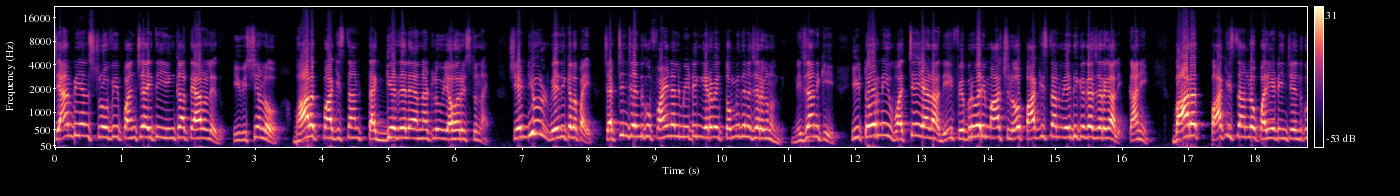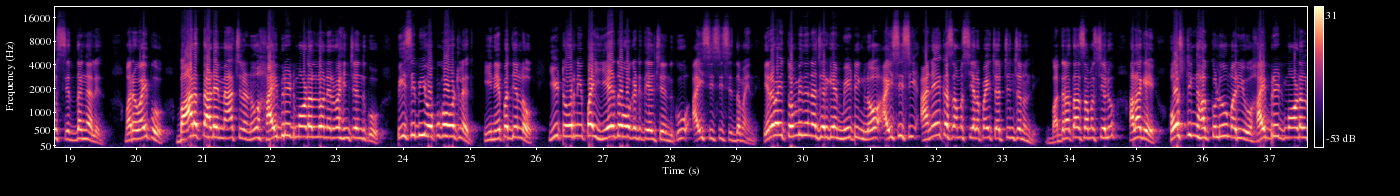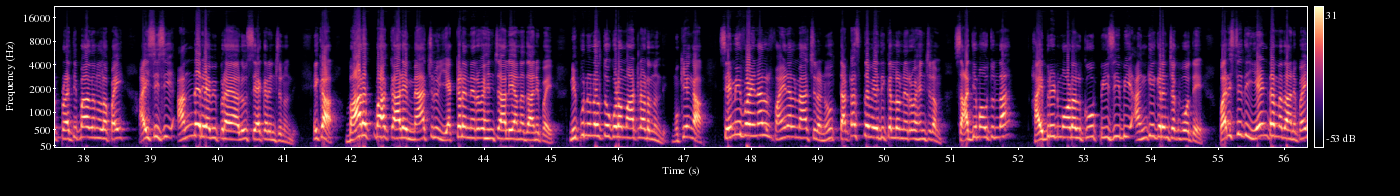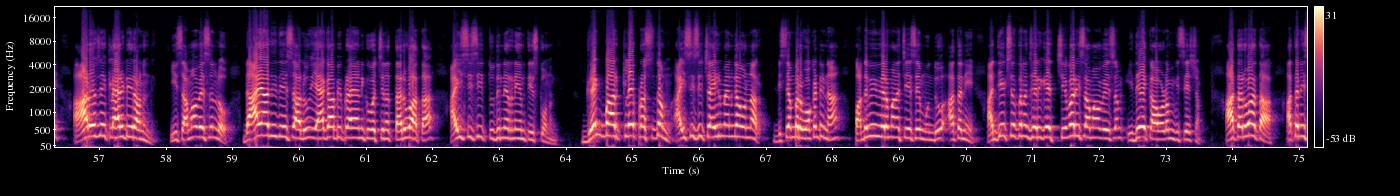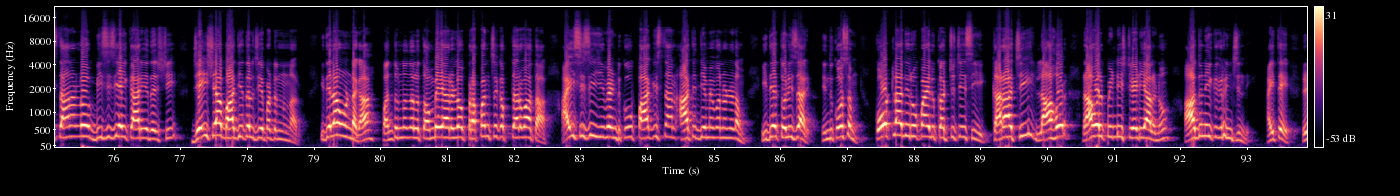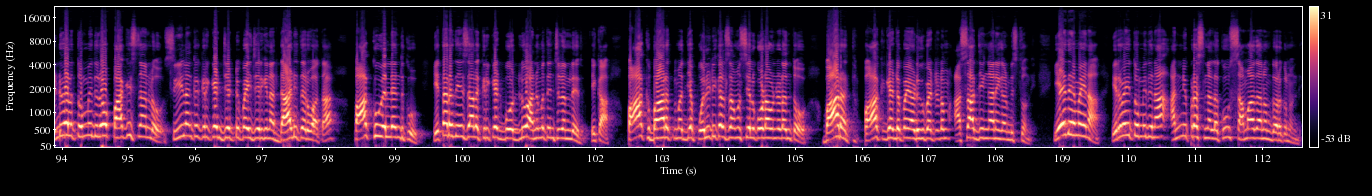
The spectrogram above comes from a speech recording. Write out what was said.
Champions trophy panchayat ఇంకా తేలలేదు. ఈ విషయంలో భారత్ పాకిస్తాన్ తగ్గేదేలే అన్నట్లు వ్యవహరిస్తున్నాయి. షెడ్యూల్ వేదికలపై చర్చించేందుకు ఫైనల్ మీటింగ్ ఇరవై తొమ్మిదిన జరగనుంది. నిజానికి ఈ టోర్నీ వచ్చే ఏడాది ఫిబ్రవరి మార్చిలో పాకిస్తాన్ వేదికగా జరగాలి. కానీ భారత్ పాకిస్తాన్లో పర్యటించేందుకు సిద్ధంగా లేదు. మరోవైపు భారత్ ఆడే మ్యాచ్లను హైబ్రిడ్ మోడల్లో నిర్వహించేందుకు పీసీబీ ఒప్పుకోవట్లేదు. ఈ నేపథ్యంలో ఈ టోర్నీపై ఏదో ఒకటి తేల్చేందుకు ఐసీసీ సిద్ధమైంది. ఇరవై తొమ్మిదిన జరిగే మీటింగ్లో ఐసీసీ అనేక సమస్యలపై చర్చించనుంది. భద్రతా సమస్యలు అలాగే హోస్టింగ్ హక్కులు మరియు హైబ్రిడ్ మోడల్ ప్రతిపాదనలపై ఐసీసీ అందరి అభిప్రాయాలు సేకరించనుంది. ఇక భారత్ పాక్ ఆడే మ్యాచ్లు ఎక్కడ నిర్వహించాలి అన్న దానిపై నిపుణులతో కూడా మాట్లాడనుంది. ముఖ్యంగా సెమీఫైనల్ ఫైనల్ మ్యాచ్లను తటస్థ వేదికల్లో నిర్వహించడం సాధ్యమవుతుందా? హైబ్రిడ్ మోడల్కు పీసీబీ అంగీకరించకపోతే పరిస్థితి ఏంటన్న దానిపై ఆ రోజే క్లారిటీ రానుంది. ఈ సమావేశంలో దాయాది దేశాలు ఏకాభిప్రాయానికి వచ్చిన తరువాత ఐసీసీ తుది నిర్ణయం తీసుకోనుంది. గ్రెగ్ బార్క్లే ప్రస్తుతం ఐసీసీ చైర్మన్గా ఉన్నారు. డిసెంబర్ ఒకటిన పదవీ విరమణ చేసే ముందు అతని అధ్యక్షతన జరిగే చివరి సమావేశం ఇదే కావడం విశేషం. ఆ తర్వాత అతని స్థానంలో బీసీసీఐ కార్యదర్శి జైషా బాధ్యతలు చేపట్టనున్నారు. ఇదిలా ఉండగా పంతొమ్మిది వందల తొంభై ఆరులో ప్రపంచ కప్ తర్వాత ఐసీసీ ఈవెంట్కు పాకిస్తాన్ ఆతిథ్యం ఇవ్వనుండడం ఇదే తొలిసారి. ఇందుకోసం కోట్లాది రూపాయలు ఖర్చు చేసి కరాచీ లాహోర్ రావల్పిండి స్టేడియాలను ఆధునీకరించింది. అయితే రెండు వేల తొమ్మిదిలో పాకిస్తాన్లో శ్రీలంక క్రికెట్ జట్టుపై జరిగిన దాడి తరువాత పాక్కు వెళ్ళేందుకు ఇతర దేశాల క్రికెట్ బోర్డులు అనుమతించడం లేదు. ఇక పాక్ భారత్ మధ్య పొలిటికల్ సమస్యలు కూడా ఉండడంతో భారత్ పాక్ గడ్డపై అడుగుపెట్టడం అసాధ్యంగానే కనిపిస్తుంది. ఏదేమైనా ఇరవై తొమ్మిదిన అన్ని ప్రశ్నలకు సమాధానం దొరకనుంది.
